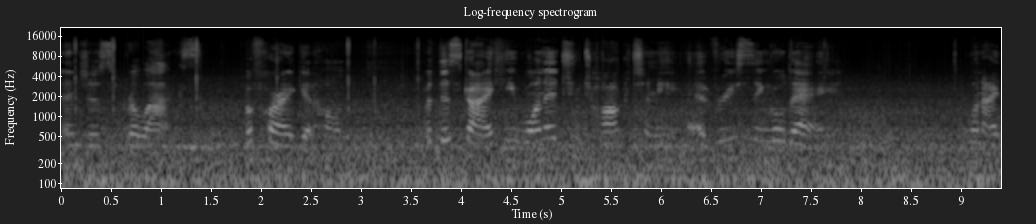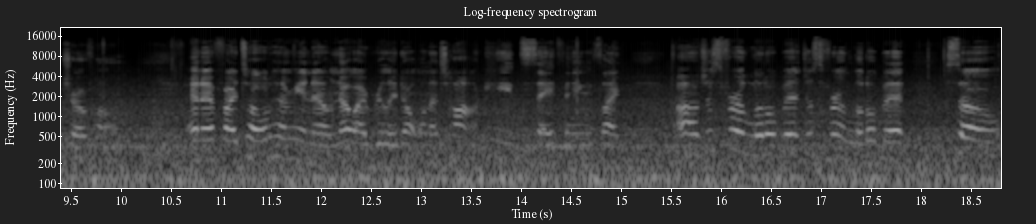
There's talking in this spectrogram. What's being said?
and just relax before I get home. But this guy, he wanted to talk to me every single day when I drove home. And if I told him, you know, no, I really don't want to talk, he'd say things like, oh, just for a little bit, just for a little bit. So,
